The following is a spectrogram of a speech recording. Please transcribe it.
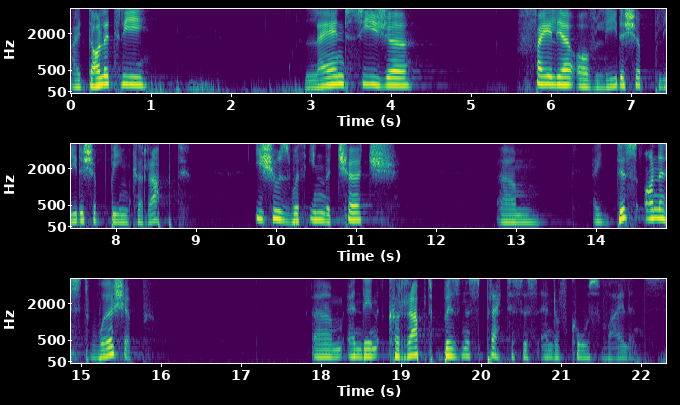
Idolatry, land seizure, failure of leadership, leadership being corrupt, issues within the church, um, a dishonest worship um, and then corrupt business practices, and of course, violence.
